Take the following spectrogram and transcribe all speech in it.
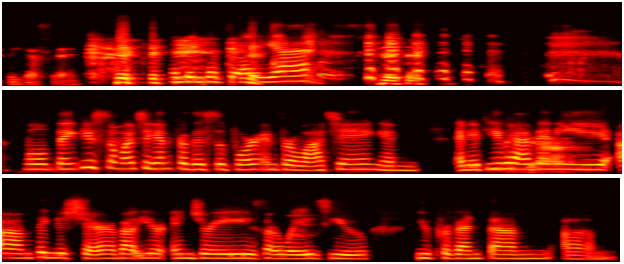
I think that's it. I think that's it. Yeah. well, thank you so much again for the support and for watching. And and if you have Yeah. any um, thing to share about your injuries or ways you you prevent them, um,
